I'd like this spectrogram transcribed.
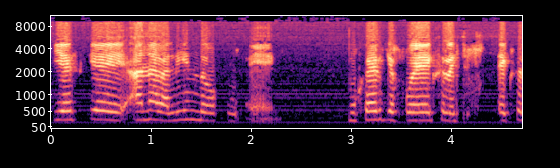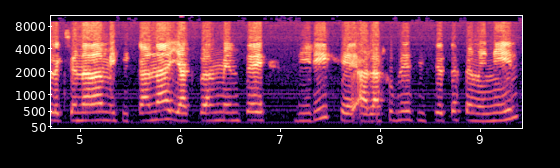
y es que Ana Galindo, eh, mujer que fue ex seleccionada mexicana y actualmente dirige a la sub-17 femenil,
